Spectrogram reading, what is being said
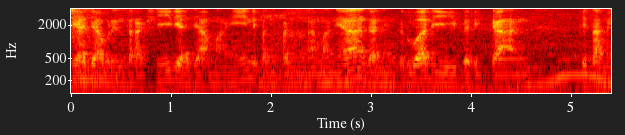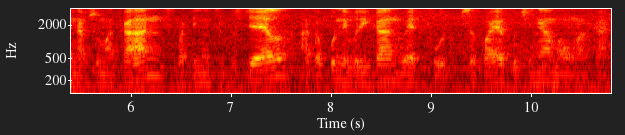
diajak berinteraksi diajak main dipanggil-panggil namanya. Dan yang kedua diberikan vitamin nafsu makan seperti Nutribus gel ataupun diberikan wet food supaya kucingnya mau makan.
